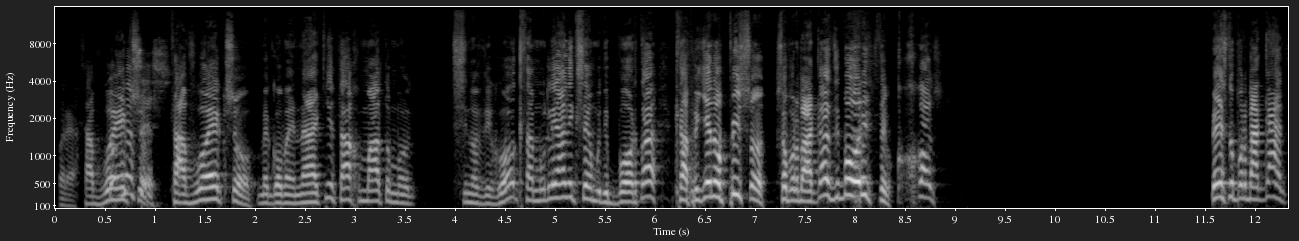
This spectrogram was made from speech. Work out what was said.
Ωραία. Θα βγω, Το έξω, πιάσες. θα βγω έξω με γκομενάκι, θα έχουμε άτομο συνοδηγό και θα μου λέει άνοιξε μου την πόρτα και θα πηγαίνω πίσω στο προμακάζ. Δεν μπορώ, ορίστε. Χως. Πες το προμακάζ.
